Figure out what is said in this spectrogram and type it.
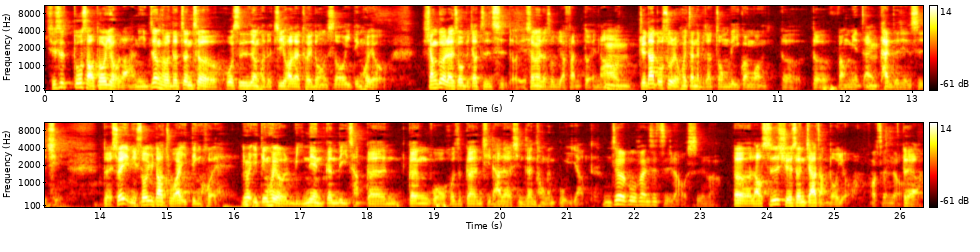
其实多少都有啦。你任何的政策或是任何的计划在推动的时候，一定会有。相对来说比较支持的，也相对来说比较反对，然后绝大多数人会站在比较中立观望的的方面在看这件事情。嗯、对，所以你说遇到阻碍一定会，因为一定会有理念跟立场跟跟我或是跟其他的行政同仁不一样的。你这个部分是指老师吗？呃，老师、学生、家长都有。哦，真的、哦？对啊，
